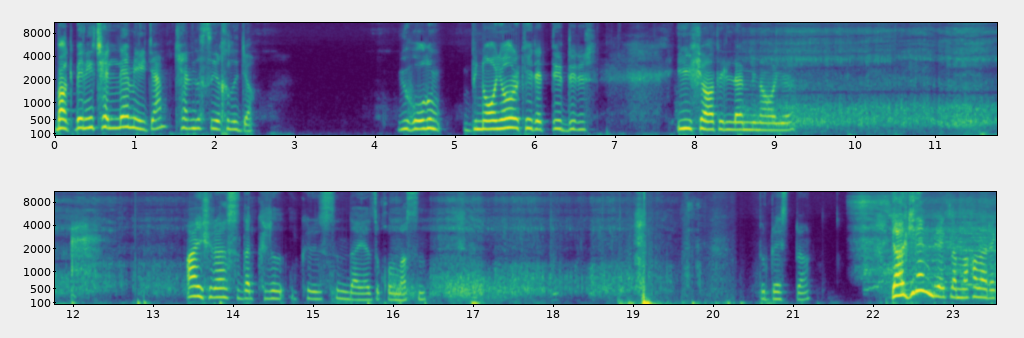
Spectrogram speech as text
Bak beni hiç ellemeyeceğim. Kendisi yıkılacak. Yuh oğlum binayı hareket ettirdiniz. İnşaat edilen binayı. Ay şurası da kırıl, kırılsın da yazık olmasın. Dur restoran. Ya yine mi reklam ne kadar rek-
